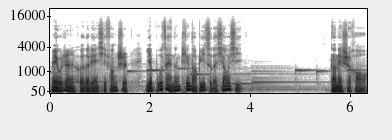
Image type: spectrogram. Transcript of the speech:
没有任何的联系方式，也不再能听到彼此的消息？到那时候，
